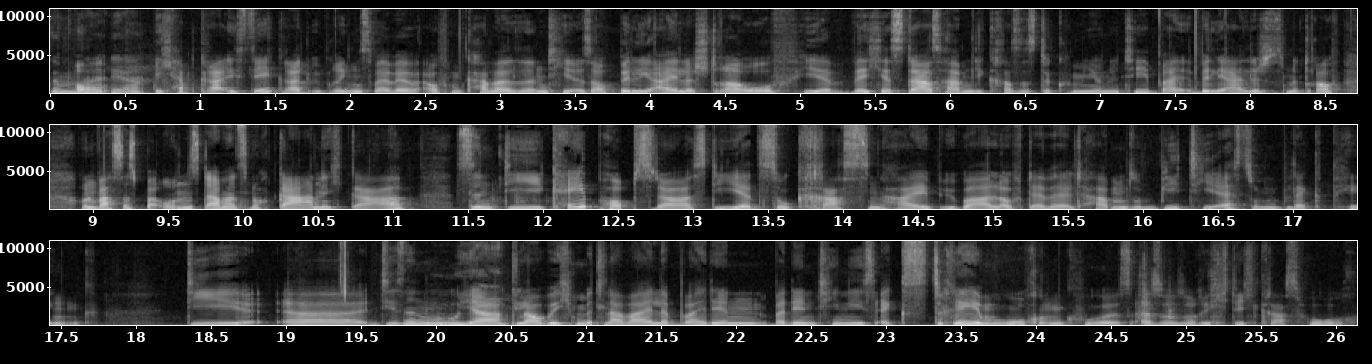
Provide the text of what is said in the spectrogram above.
Zimmer. Oh, ja. ich habe gerade, ich sehe gerade übrigens, weil wir auf dem Cover sind, hier ist auch Billie Eilish drauf. Hier, welche Stars haben die krasseste Community? Bei Billie Eilish ist mit drauf. Und was es bei uns damals noch gar nicht gab, sind die K-Pop-Stars, die jetzt so krassen Hype überall auf der Welt haben, so BTS und Blackpink die, äh, die sind, uh, ja. glaube ich, mittlerweile bei den, bei den Teenies extrem hoch im Kurs. Also so richtig krass hoch.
